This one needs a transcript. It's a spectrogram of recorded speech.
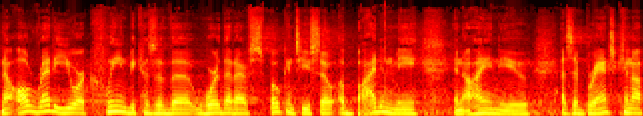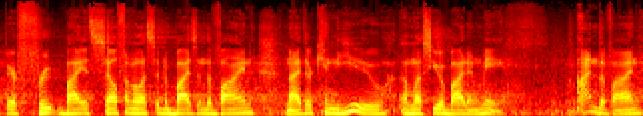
Now, already you are clean because of the word that I have spoken to you. So abide in me, and I in you. As a branch cannot bear fruit by itself unless it abides in the vine, neither can you unless you abide in me. I'm the vine,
